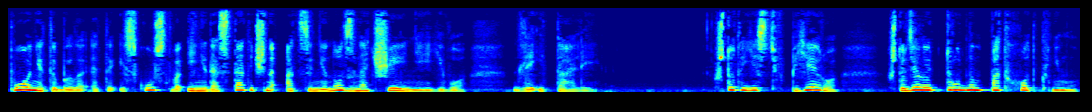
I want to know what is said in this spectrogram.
понято было это искусство и недостаточно оценено значение его для Италии. Что-то есть в Пьеро, что делает трудным подход к нему,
